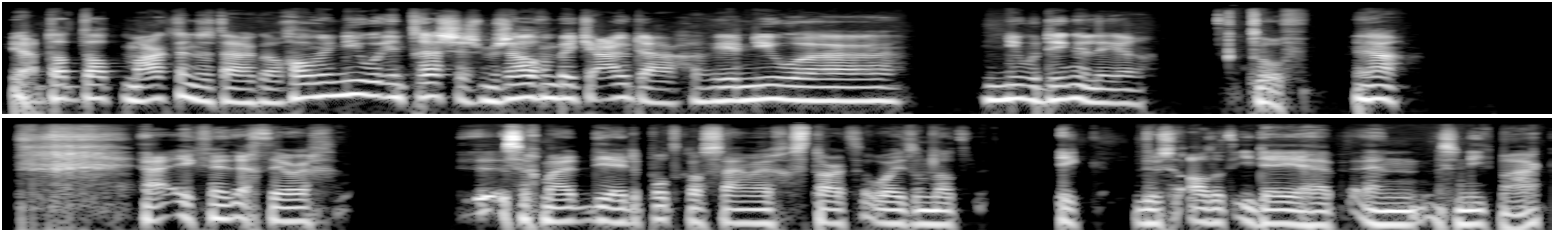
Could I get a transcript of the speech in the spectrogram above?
ja, dat, dat maakt het eigenlijk wel. Gewoon weer nieuwe interesses. Mezelf een beetje uitdagen. Weer nieuwe, nieuwe dingen leren. Tof. Ja. Ja, ik vind het echt heel erg... eh, Zeg maar, die hele podcast zijn we gestart ooit omdat ik dus altijd ideeën heb en ze niet maak.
